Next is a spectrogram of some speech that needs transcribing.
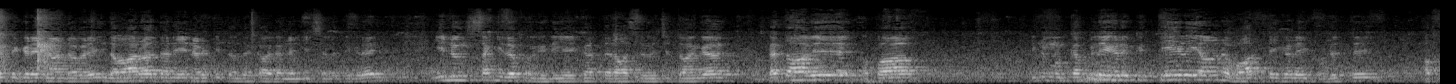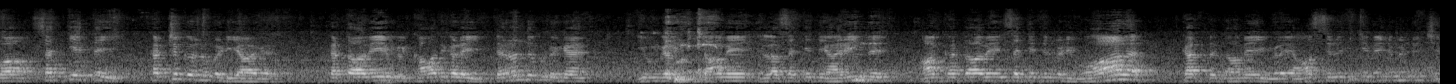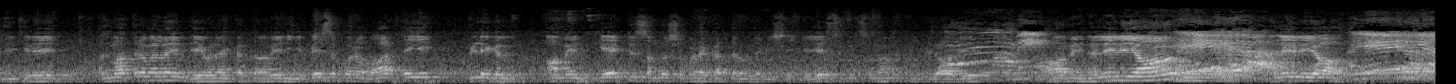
செலுத்துகிறேன் ஆண்டவரே. இந்த ஆராதனையை நடத்தி தந்ததுக்காக நன்றி செலுத்துகிறேன். இன்னும் சங்கீத பகுதியை கர்த்தர் ஆசீர்வதிச்சு தாங்க. கர்த்தாவே அப்பா இன்னும் கப்பிள்ளைகளுக்கு தேவையான வார்த்தைகளை கொடுத்து அப்பா சத்தியத்தை கற்றுக்கொள்ளும்படியாக கர்த்தாவே உங்கள் காதுகளை திறந்து விடுங்க. இவங்கள் தாமே எல்லா சத்தியத்தையும் அறிந்து ஆம் கர்த்தாவே சத்தியத்தின்படி வாழ கர்த்தர் தாமே எங்களை ஆசீர்வதிக்க வேண்டும் என்று செபிக்கிறேன். அது மாத்திரமல்ல என் தேவனாய் கர்த்தாவே நீங்க பேச போற வார்த்தையை பிள்ளைகள் ஆமென் கேட்டு சந்தோஷப்பட கர்த்தர் உதவி செய்யுங்க இயேசு கிறிஸ்து நாமத்தில் பிதாவே. ஆமென். அல்லேலூயா. அல்லேலூயா.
